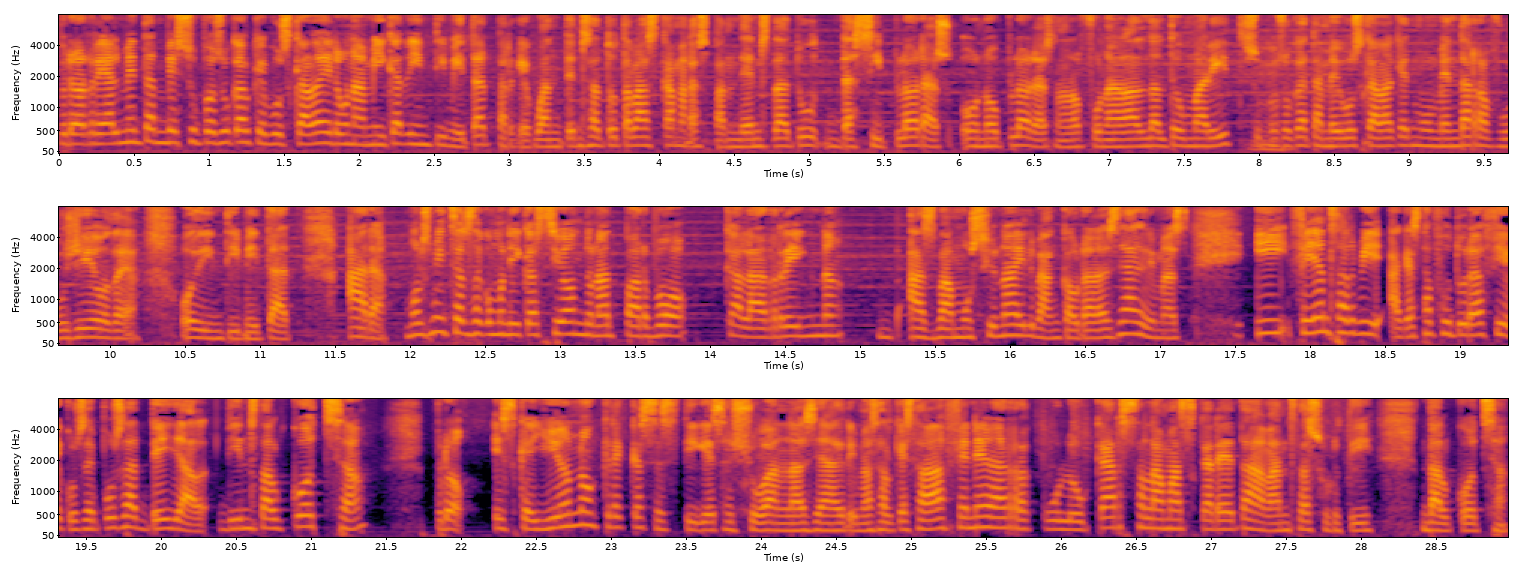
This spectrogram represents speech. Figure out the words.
Però realment també suposo que el que buscava era una mica d'intimitat, perquè quan tens a totes les càmeres pendents de tu, de si plores o no plores en el funeral del teu marit, Mm. suposo que també buscava aquest moment de refugi o de- o d'intimitat. Ara, molts mitjans de comunicació han donat per bo que la reina es va emocionar i li van caure les llàgrimes. I feien servir aquesta fotografia que us he posat d'ella dins del cotxe, però és que jo no crec que s'estigués aixugant les llàgrimes. El que estava fent era recol·locar-se la mascareta abans de sortir del cotxe.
